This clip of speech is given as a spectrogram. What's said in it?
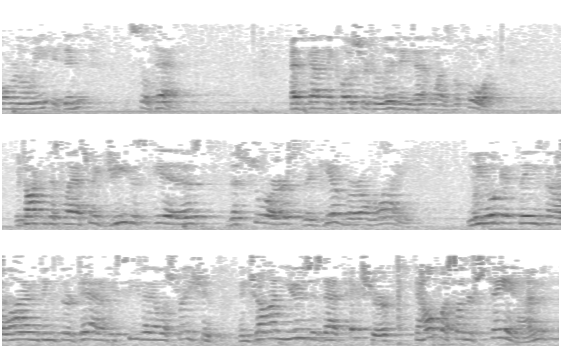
over the week. It didn't. It's still dead. Hasn't got any closer to living than it was before. We talked about this last week. Jesus is the source, the giver of life. We look at things that are alive and things that are dead, and we see that illustration. And John uses that picture to help us understand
